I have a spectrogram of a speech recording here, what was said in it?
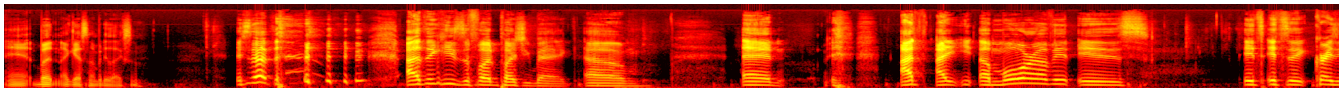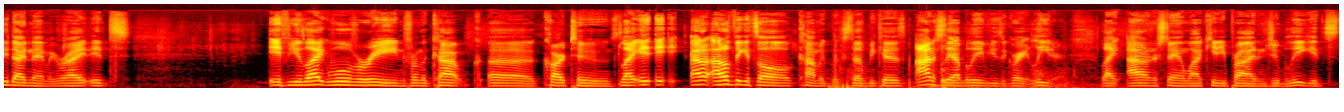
and but I guess nobody likes him. It's not. I think he's a fun punching bag. Um, and I, I, uh, more of it is, it's it's a crazy dynamic, right? It's if you like Wolverine from the cop uh, cartoons, like it, it I, don't- I don't think it's all comic book stuff because honestly, I believe he's a great leader. Like I understand why Kitty Pryde and Jubilee gets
